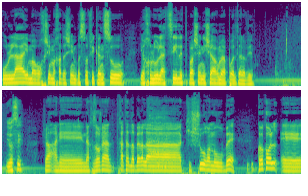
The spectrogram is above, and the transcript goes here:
אולי אם הרוכשים החדשים בסוף ייכנסו, יוכלו להציל את מה שנשאר מהפועל תל אביב. יוסי? עכשיו, אני נחזור שנייה, התחלת לדבר על הקישור המעובה. קודם כל, אה,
